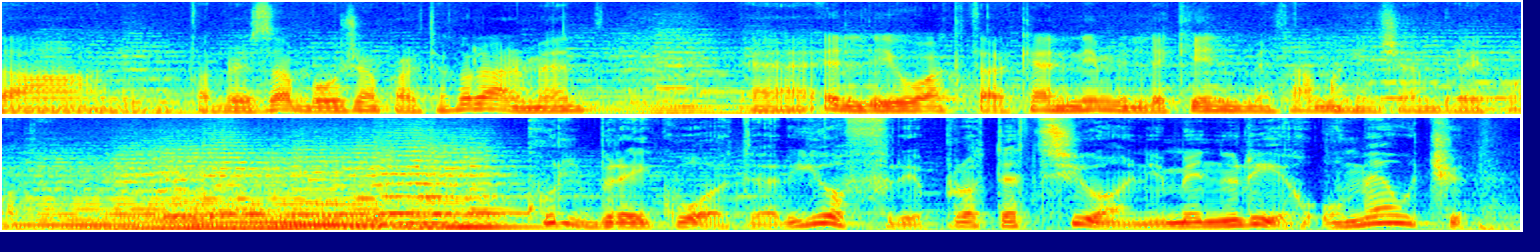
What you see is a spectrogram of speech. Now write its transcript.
ta' Birżabbuġa partikolarment eh, illi huwa aktar kenni milli kien meta ma kienx hemm breakwater. Kull breakwater joffri protezzjoni minn riħ u mewġ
